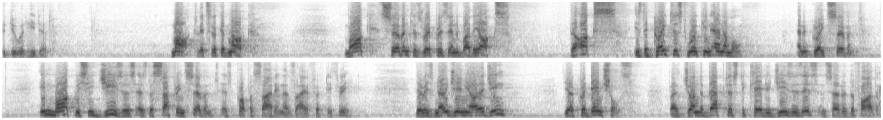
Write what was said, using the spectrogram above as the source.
to do what he did. Mark, let's look at Mark. Mark, servant, is represented by the ox. The ox is the greatest working animal and a great servant. In Mark, we see Jesus as the suffering servant, as prophesied in Isaiah 53. There is no genealogy, there are credentials. Both John the Baptist declared who Jesus is, and so did the Father.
